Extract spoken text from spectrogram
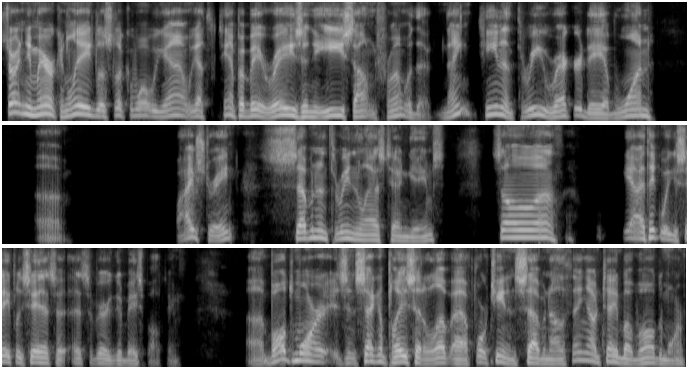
Starting the American League, let's look at what we got. We got the Tampa Bay Rays in the East out in front with a 19 and 3 record. They have won uh, five straight seven and three in the last 10 games. So, uh, yeah, I think we can safely say that's a, that's a very good baseball team. Uh, Baltimore is in second place at 11, uh, 14 and 7. Now, the thing I'll tell you about Baltimore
